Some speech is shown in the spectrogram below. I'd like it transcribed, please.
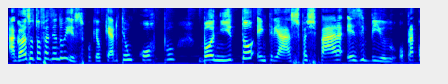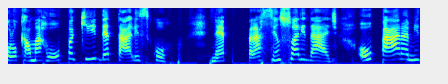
Agora eu estou fazendo isso porque eu quero ter um corpo bonito, entre aspas, para exibi-lo, ou para colocar uma roupa que detalhe esse corpo, né? Para a sensualidade ou para me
